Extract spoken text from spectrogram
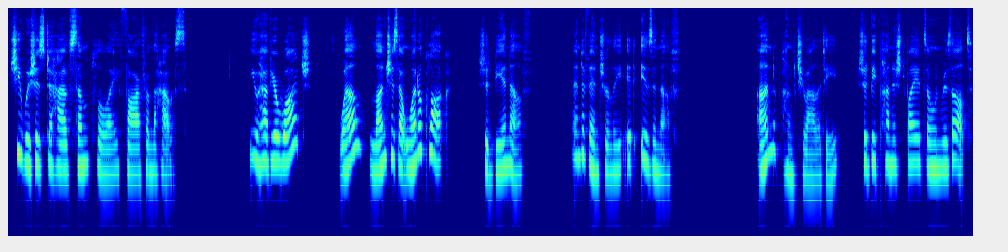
She wishes to have some ploy far from the house. You have your watch? Well, lunch is at one o'clock, should be enough, and eventually it is enough. Unpunctuality should be punished by its own result.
